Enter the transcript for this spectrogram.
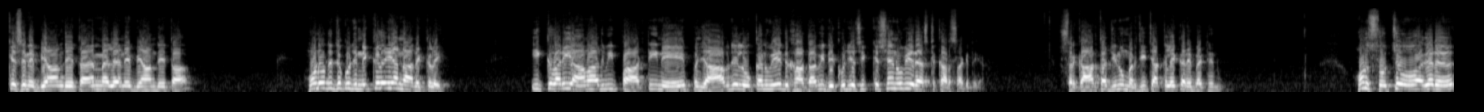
ਕਿਸੇ ਨੇ ਬਿਆਨ ਦਿੱਤਾ ਐਮਐਲਏ ਨੇ ਬਿਆਨ ਦਿੱਤਾ। ਹੁਣ ਉਹਦੇ ਚ ਕੁਝ ਨਿਕਲੇ ਜਾਂ ਨਾ ਨਿਕਲੇ? ਇੱਕ ਵਾਰੀ ਆਮ ਆਦਮੀ ਪਾਰਟੀ ਨੇ ਪੰਜਾਬ ਦੇ ਲੋਕਾਂ ਨੂੰ ਇਹ ਦਿਖਾਤਾ ਵੀ ਦੇਖੋ ਜੀ, ਅਸੀਂ ਕਿਸੇ ਨੂੰ ਵੀ ਅਰੈਸਟ ਕਰ ਸਕਦੇ ਹਾਂ। ਸਰਕਾਰ ਤਾਂ ਜਿਹਨੂੰ ਮਰਜ਼ੀ ਚੱਕ ਲੈ ਘਰੇ ਬੈਠੇ ਨੂੰ। ਹੁਣ ਸੋਚੋ, ਅਗਰ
